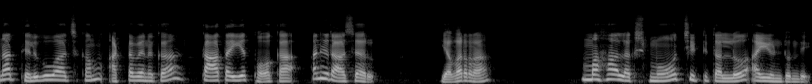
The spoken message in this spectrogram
నా తెలుగు వాచకం అట్ట వెనుక తాతయ్య తోక అని రాశారు. ఎవర్రా? మహాలక్ష్మో చిట్టితల్లో అయి ఉంటుంది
